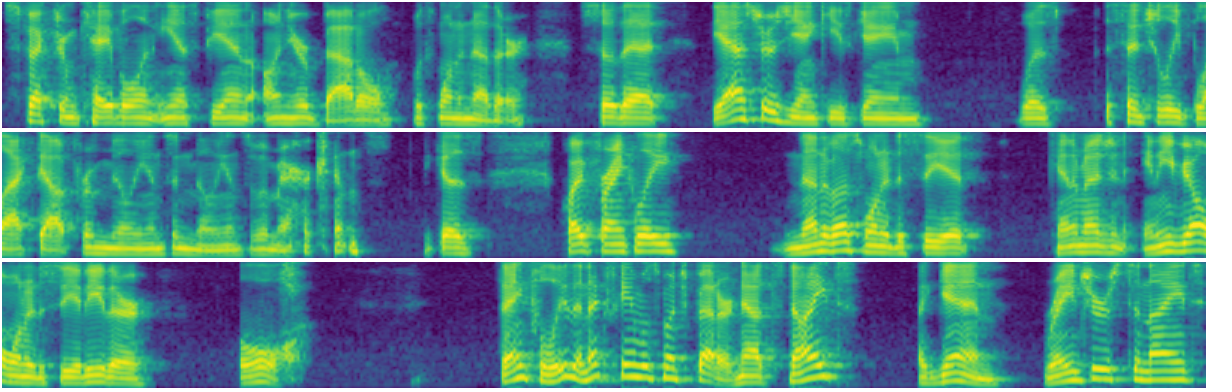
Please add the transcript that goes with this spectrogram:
Spectrum cable and ESPN, on your battle with one another so that the Astros Yankees game was essentially blacked out for millions and millions of Americans because, quite frankly, none of us wanted to see it. Can't imagine any of y'all wanted to see it either. Oh, thankfully, the next game was much better. Now, tonight, again, Rangers tonight,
